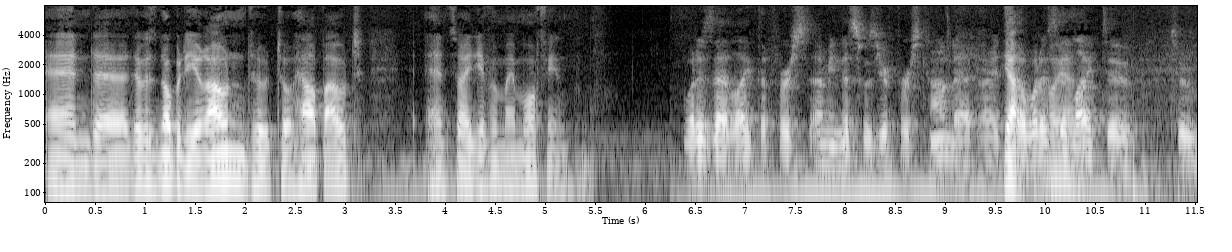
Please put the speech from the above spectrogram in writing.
and uh, there was nobody around to, to help out, and so I gave him my morphine. What is that like? The first, I mean, this was your first combat, right? Yeah. So what is oh, it yeah. like to to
